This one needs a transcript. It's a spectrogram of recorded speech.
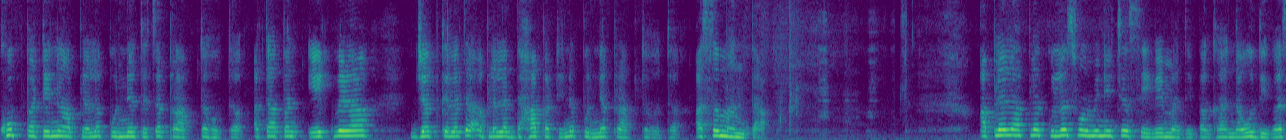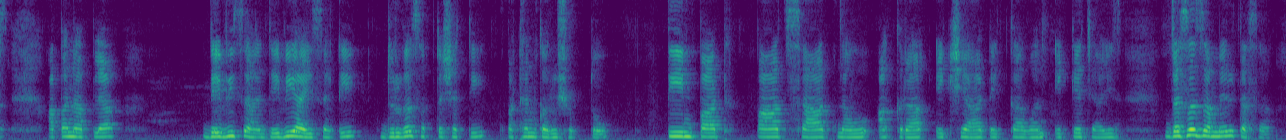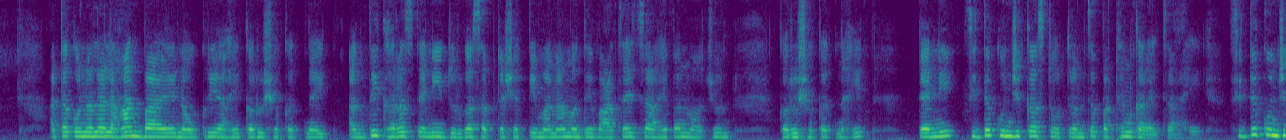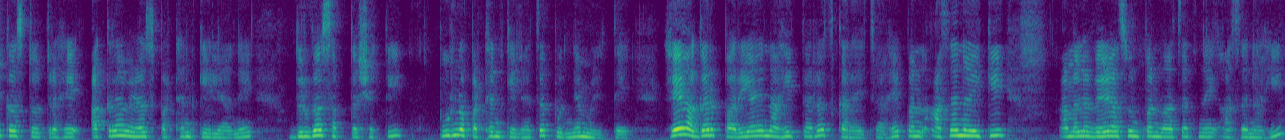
खूप पटीनं आपल्याला पुण्य त्याचं प्राप्त होतं. आता आपण एक वेळा जप केलं तर आपल्याला दहा पटीनं पुण्य प्राप्त होतं. असं म्हणता. आपल्याला आपल्या कुलस्वामिनीच्या सेवेमध्ये बघा नऊ दिवस आपण आपल्या देवीचा देवी आईसाठी दुर्गा सप्तशती पठन करू शकतो. तीन पाठ पाच सात नऊ अकरा एकशे आठ एक्कावन्न एक्केचाळीस जसं जमेल तसं. आता कोणाला लहान बाळ आहे नोकरी आहे करू शकत नाहीत. अगदी खरंच त्यांनी दुर्गा सप्तशती मनामध्ये वाचायचं आहे पण वाचून करू शकत नाहीत. त्यांनी सिद्धकुंजिका स्तोत्रमचं पठण करायचं आहे. सिद्धकुंजिका स्तोत्र हे अकरा वेळास पठण केल्याने दुर्गा सप्तशती पूर्ण पठण केल्याचं पुण्य मिळते. हे अगर पर्याय नाही तरच करायचं आहे पण असं नाही की आम्हाला वेळ असून पण वाचत नाही असं नाही.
